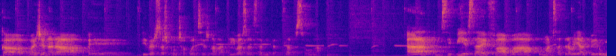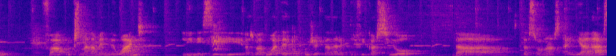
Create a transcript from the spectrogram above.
que va generar eh, diverses conseqüències negatives als habitants de la zona. Al principi SAF va començar a treballar al Perú fa aproximadament 10 anys l'inici es va dur a terme un projecte d'electrificació de, de zones aïllades,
